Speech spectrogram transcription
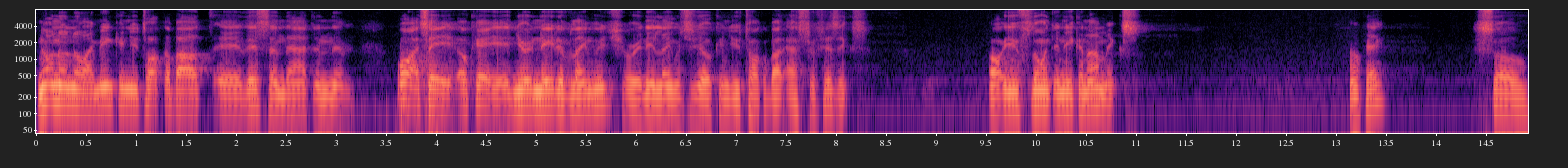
No, no, no, I mean, can you talk about uh, this and that? And uh, Well, I say, okay, in your native language or any language you know, can you talk about astrophysics? Are you fluent in economics? Okay? So,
